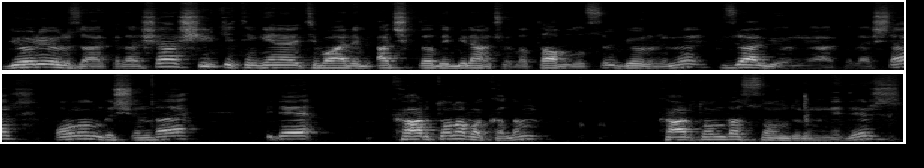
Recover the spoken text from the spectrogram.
görüyoruz arkadaşlar. Şirketin genel itibariyle açıkladığı bilançoda tablosu, görünümü güzel görünüyor arkadaşlar. Onun dışında bir de kartona bakalım. Kartonda son durum nedir?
